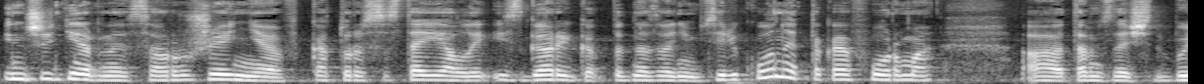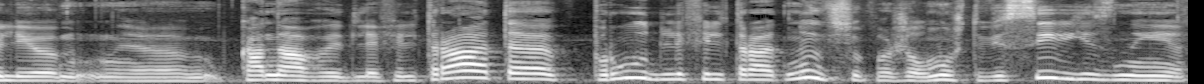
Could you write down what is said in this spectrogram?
инженерное сооружение, которое состояло из горы под названием Террикон, это такая форма. А, Там, значит, были э, канавы для фильтрата, пруд для фильтрата, ну и все, пожалуй, может, весы въездные.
